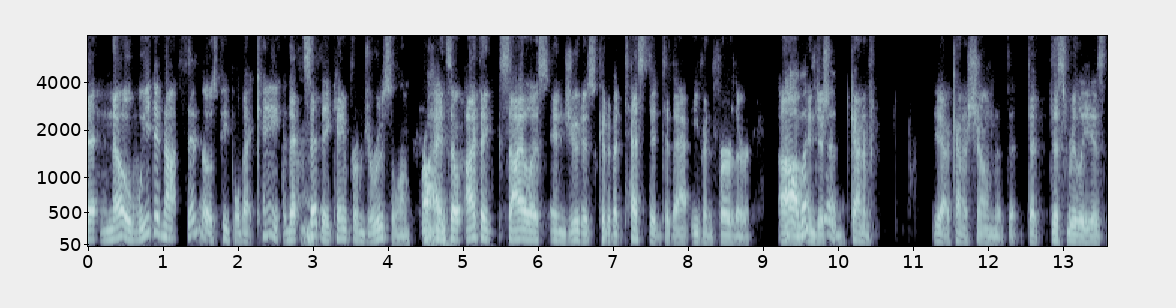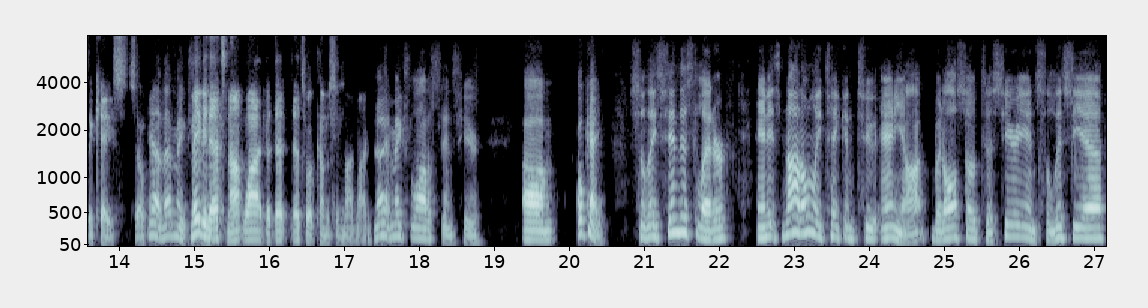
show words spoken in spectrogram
that no, we did not send those people that came that said they came from Jerusalem. Right. And so I think Silas and Judas could have attested to that even further. Oh, um, oh, and just good. kind of yeah, kind of shown that, that that this really is the case. So yeah, that makes maybe sense. that's not why, but that that's what comes to my mind. No, it makes a lot of sense here. Um, okay, so they send this letter, and it's not only taken to Antioch, but also to Syria and Cilicia,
